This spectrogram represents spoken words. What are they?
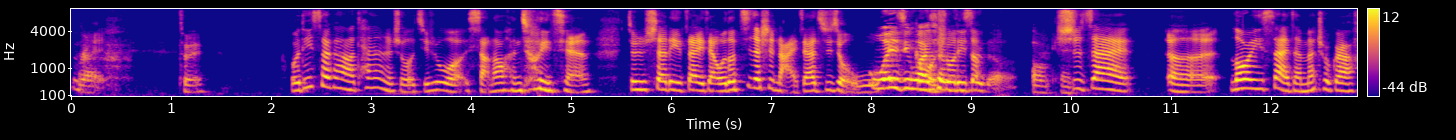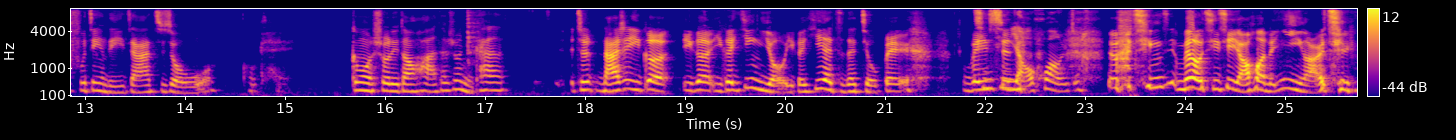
Right，对我第一次看到 Tenet 的时候，其实我想到很久以前，就是 Shelly 在一家，我都记得是哪一家居酒屋，我已经完全不记得。OK，是在呃 Lower East Side 在 Metrograph 附近的一家居酒屋。OK。跟我说了一段话，他说：“你看，就拿着一个一个一个印有一个叶子的酒杯，微轻摇晃着，轻没有轻轻摇晃的一饮而尽。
